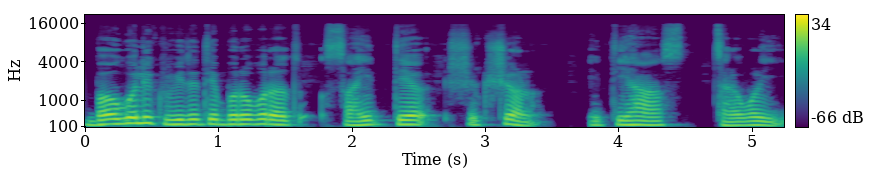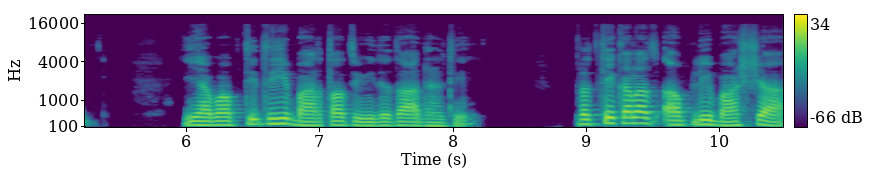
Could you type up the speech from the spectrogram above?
भौगोलिक विविधतेबरोबरच साहित्य शिक्षण इतिहास चळवळी याबाबतीतही भारतात विविधता आढळते. प्रत्येकालाच आपली भाषा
